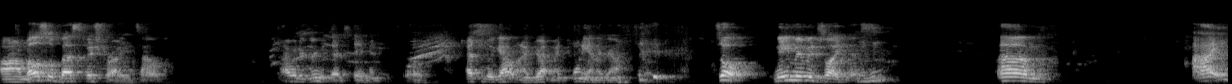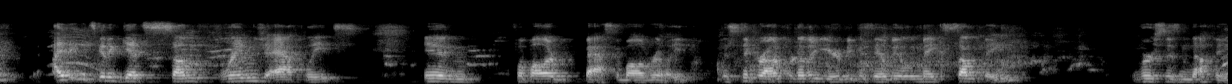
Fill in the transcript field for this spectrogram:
Um, Also, best fish fry in town. I would agree with that statement. That's what we got when I dropped my twenty on the ground. So name, image, likeness. Mhm. Um, I I think it's going to get some fringe athletes in football or basketball, really, to stick around for another year because they'll be able to make something versus nothing,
